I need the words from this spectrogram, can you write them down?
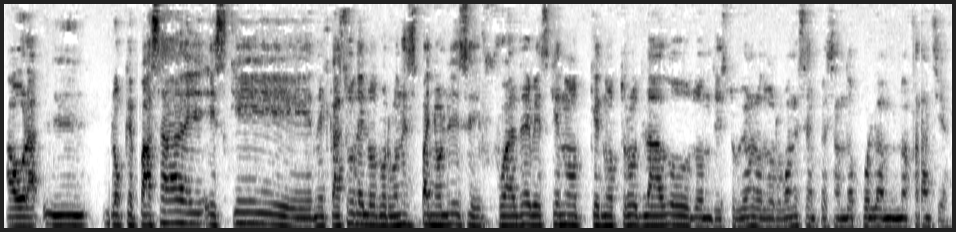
ahora lo que pasa es que en el caso de los borbones españoles eh, fue al revés que, no, que en otros lados donde estuvieron los borbones empezando por la misma Francia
